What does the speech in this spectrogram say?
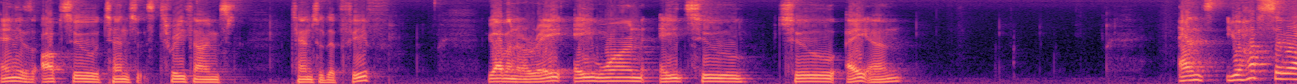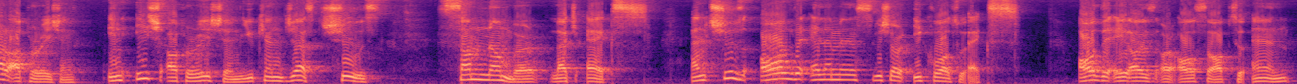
n is up to 10 to 3 times 10 to the 5th. You have an array a1, a2, 2an. And you have several operations. In each operation, you can just choose some number like x and choose all the elements which are equal to x. All the AIs are also up to n.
